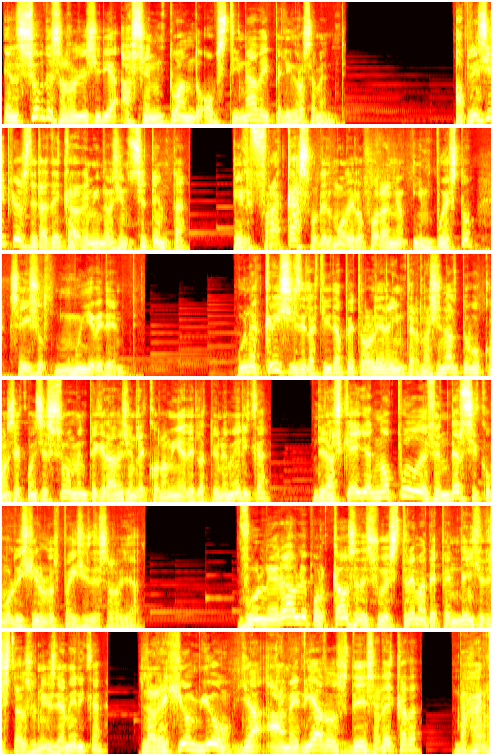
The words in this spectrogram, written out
el subdesarrollo se iría acentuando obstinada y peligrosamente. A principios de la década de 1970, el fracaso del modelo foráneo impuesto se hizo muy evidente. Una crisis de la actividad petrolera internacional tuvo consecuencias sumamente graves en la economía de Latinoamérica, de las que ella no pudo defenderse como lo hicieron los países desarrollados. Vulnerable por causa de su extrema dependencia de Estados Unidos de América, la región vio ya a mediados de esa década bajar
